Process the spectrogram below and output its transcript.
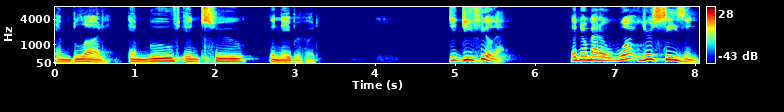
and blood and moved into the neighborhood. Do, do you feel that? That no matter what your season,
